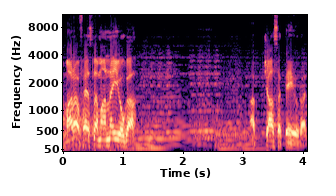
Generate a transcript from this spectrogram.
हमारा फैसला मानना ही होगा। आप जा सकते हैं युवराज।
